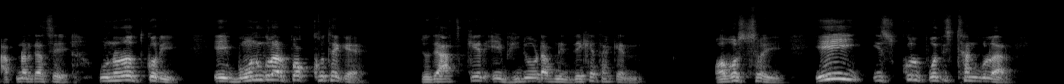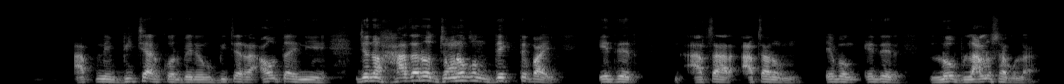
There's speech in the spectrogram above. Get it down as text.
আপনার কাছে অনুরোধ করি, এই বোনগুলার পক্ষ থেকে যদি আজকের এই ভিডিওটা আপনি দেখে থাকেন অবশ্যই এই স্কুল প্রতিষ্ঠানগুলার আপনি বিচার করবেন এবং বিচারের আওতায় নিয়ে যেন হাজারো জনগণ দেখতে পায় এদের আচার, আচরণ এবং এদের লোভ লালসাগুলা।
